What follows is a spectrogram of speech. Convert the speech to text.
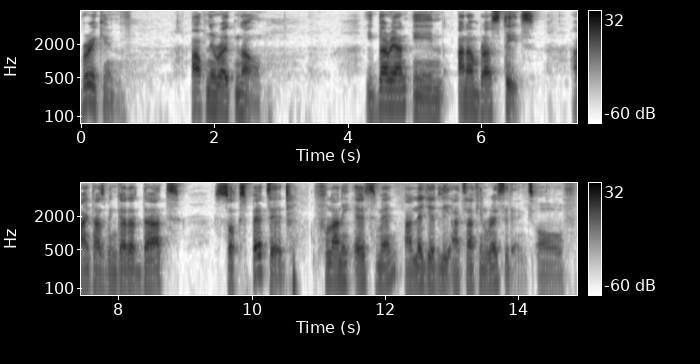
Breaking happening right now. Igbariam in Anambra State, and it has been gathered that suspected Fulani herdsmen allegedly attacking residents of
